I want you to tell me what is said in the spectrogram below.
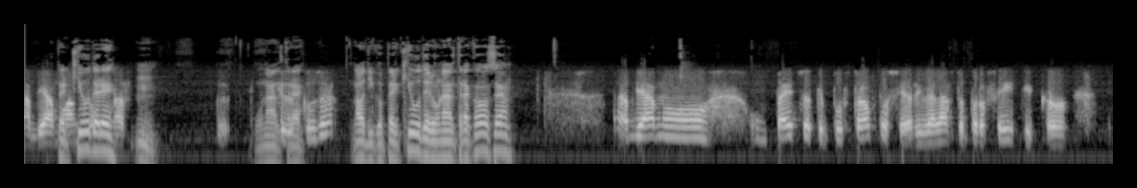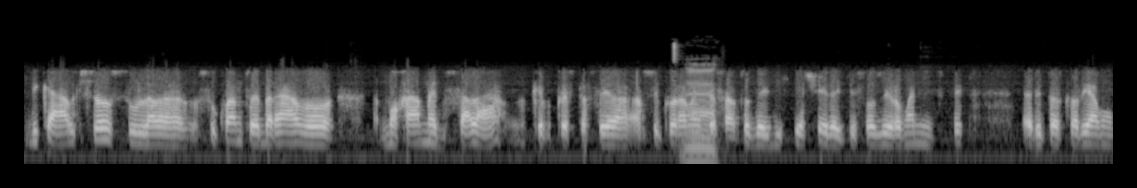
abbiamo per chiudere, mm, un'altra... Scusa? No, dico per chiudere un'altra cosa. Abbiamo un pezzo che purtroppo si è rivelato profetico di calcio sulla- su quanto è bravo Mohamed Salah, che questa sera ha sicuramente Eh. fatto dei dispiaceri ai tifosi romanisti. Eh, Ripercorriamo un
